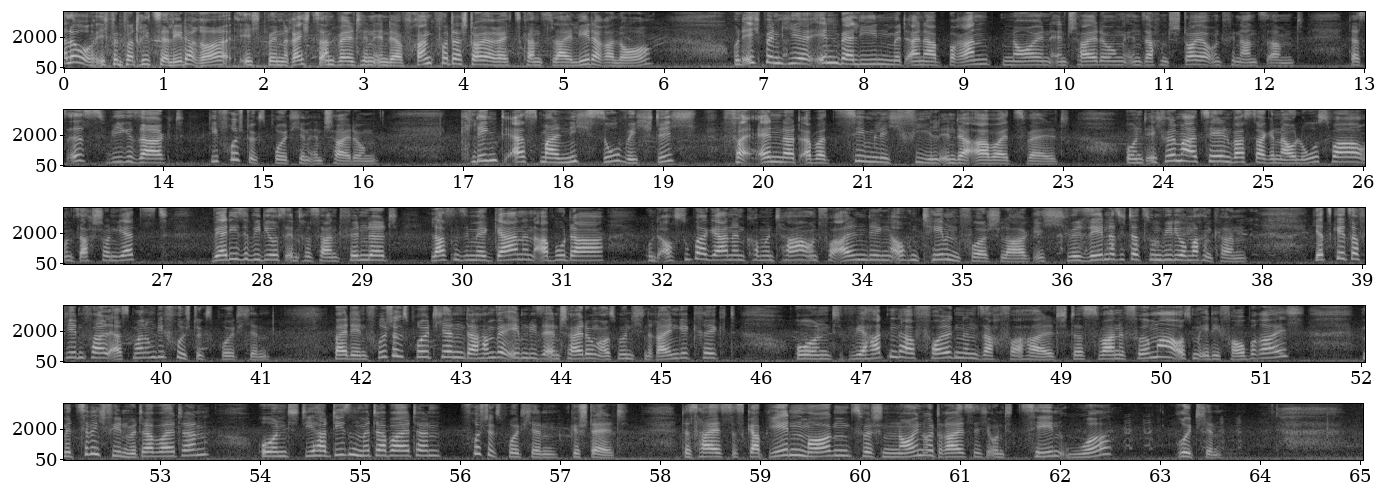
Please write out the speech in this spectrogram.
Hallo, ich bin Patricia Lederer. Ich bin Rechtsanwältin in der Frankfurter Steuerrechtskanzlei Lederer Law. Und ich bin hier in Berlin mit einer brandneuen Entscheidung in Sachen Steuer- und Finanzamt. Das ist, wie gesagt, die Frühstücksbrötchenentscheidung. Klingt erstmal nicht so wichtig, verändert aber ziemlich viel in der Arbeitswelt. Und ich will mal erzählen, was da genau los war und sag schon jetzt, wer diese Videos interessant findet, Lassen Sie mir gerne ein Abo da und auch super gerne einen Kommentar und vor allen Dingen auch einen Themenvorschlag. Ich will sehen, dass ich dazu ein Video machen kann. Jetzt geht es auf jeden Fall erstmal um die Frühstücksbrötchen. Bei den Frühstücksbrötchen, da haben wir eben diese Entscheidung aus München reingekriegt. Und wir hatten da folgenden Sachverhalt. Das war eine Firma aus dem EDV-Bereich mit ziemlich vielen Mitarbeitern. Und die hat diesen Mitarbeitern Frühstücksbrötchen gestellt. Das heißt, es gab jeden Morgen zwischen 9.30 Uhr und 10 Uhr Brötchen.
